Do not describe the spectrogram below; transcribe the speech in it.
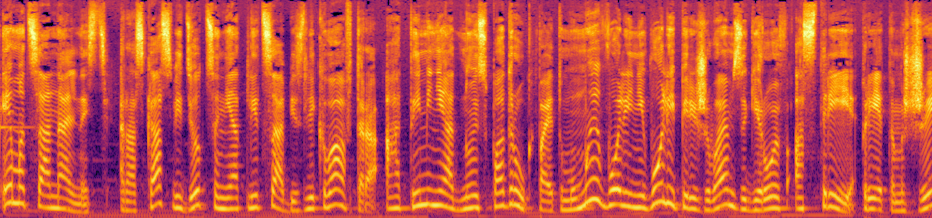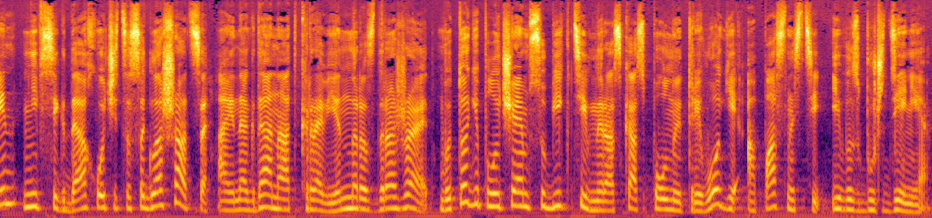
Эмоциональность. Рассказ ведется не от лица безликого автора, а от имени одной из подруг, поэтому мы волей-неволей переживаем за героев острее. При этом с Джейн не всегда хочется соглашаться, а иногда она откровенно раздражает. В итоге получаем субъективный рассказ полной тревоги, опасности и возбуждения.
